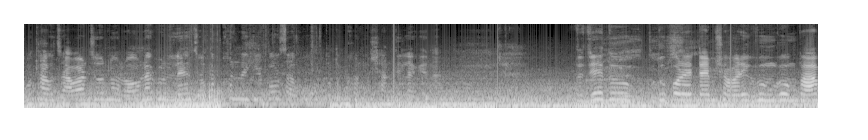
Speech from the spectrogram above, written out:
কোথাও যাওয়ার জন্য রওনা করলে যতক্ষণ না গিয়ে পৌঁছাবো ততক্ষণ শান্তি লাগে না। তো যেহেতু দুপুরের টাইম সবারই ঘুম ঘুম ভাব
